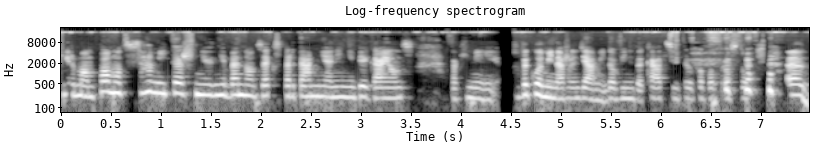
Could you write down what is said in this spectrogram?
firmom pomóc, sami też nie, nie będąc ekspertami, ani nie biegając takimi zwykłymi narzędziami do windykacji, tylko po prostu e,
